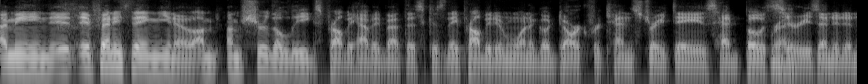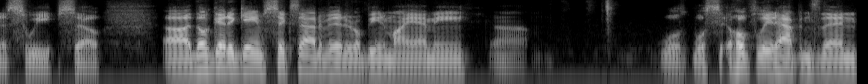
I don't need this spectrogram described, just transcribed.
I mean, if anything, you know, I'm I'm sure the league's probably happy about this because they probably didn't want to go dark for ten straight days. Had both right. series ended in a sweep, so uh, they'll get a game six out of it. It'll be in Miami. Um, we'll we'll see. Hopefully, it happens then.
